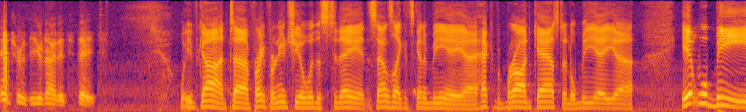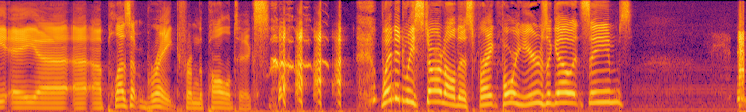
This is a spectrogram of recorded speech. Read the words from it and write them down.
enter the United States. We've got uh, Frank Vernuccio with us today. It sounds like it's going to be a, a, heck of a broadcast. It'll be a, uh, it will be a, uh, a, a pleasant break from the politics. when did we start all this, Frank? Four years ago, it seems. It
